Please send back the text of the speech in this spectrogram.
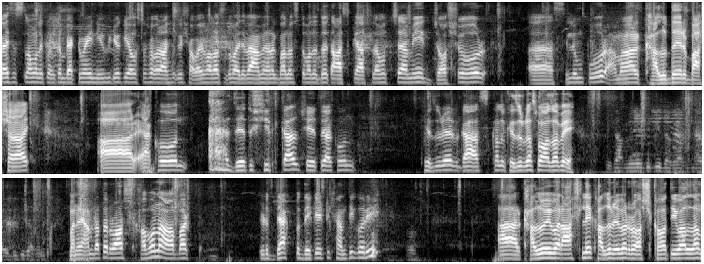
গাইস, আসসালামু আলাইকুম। Welcome back to my new video কি অবস্থা সবার? আশা করি সবাই ভালো আছে। ভাই আমি অনেক ভালো আছি তোমাদের দোস্ত। আজকে আসলাম হচ্ছে আমি যশোর সিলুমপুর, আমার খালুদের বাসায়। আর এখন যেহেতু শীতকাল, সেহেতু এখন খেজুরের গাছ, খালু, খেজুর গাছ পাওয়া যাবে? মানে আমরা তো রস খাব না বাট একটু দেখ তো, দেখে একটু শান্তি করি। আর খালু এবার আসলে, খালুর এবার রস খাওয়াতে পারলাম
